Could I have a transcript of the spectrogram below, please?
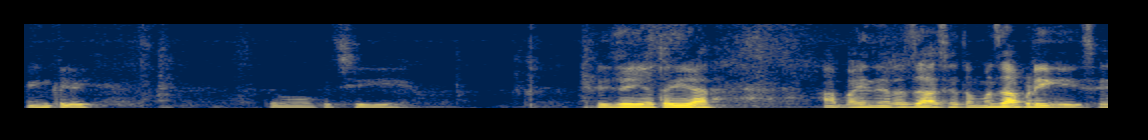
હિંકલી તો પછી થઈ જઈએ તૈયાર. આ ભાઈને રજા છે તો મજા પડી ગઈ છે.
